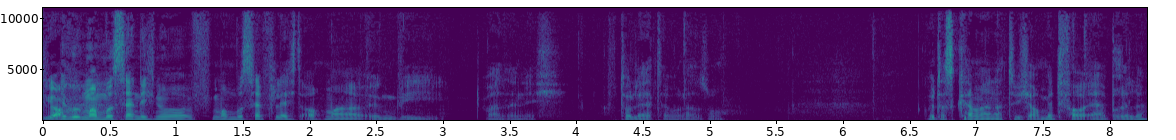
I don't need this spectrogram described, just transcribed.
Ja, Ja gut, man muss ja nicht nur, man muss ja vielleicht auch mal irgendwie, weiß ich nicht, Toilette oder so. Gut, das kann man natürlich auch mit VR-Brille.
